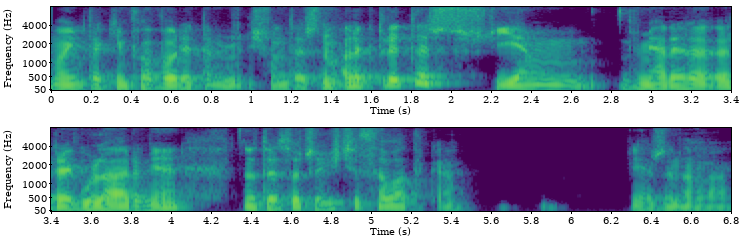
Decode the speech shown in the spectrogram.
moim takim faworytem świątecznym, ale który też jem w miarę regularnie, no to jest oczywiście sałatka jarzynowa.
